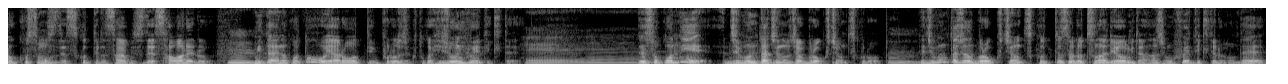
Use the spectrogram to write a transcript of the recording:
うコスモスで作ってるサービスで触れるうん。みたいなことをやろうっていうプロジェクトが非常に増えてきてへー。でそこに自分たちのじゃあブロックチェーンを作ろうと、うん。で自分たちのブロックチェーンを作ってそれをつなげようみたいな話も増えてきてるので、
